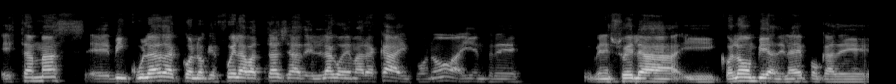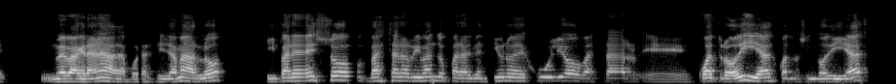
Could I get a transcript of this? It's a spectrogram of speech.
está más vinculada con lo que fue la batalla del lago de Maracaibo, ¿no? ahí entre Venezuela y Colombia, de la época de Nueva Granada, por así llamarlo, y para eso va a estar arribando para el 21 de julio, va a estar cuatro días, cuatro o cinco días.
